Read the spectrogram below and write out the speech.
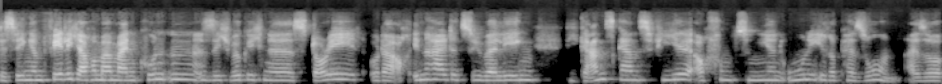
Deswegen empfehle ich auch immer meinen Kunden, sich wirklich eine Story oder auch Inhalte zu überlegen, die ganz, ganz viel auch funktionieren ohne ihre Person. Also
